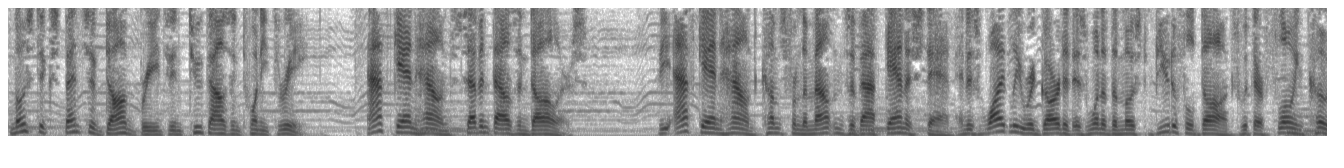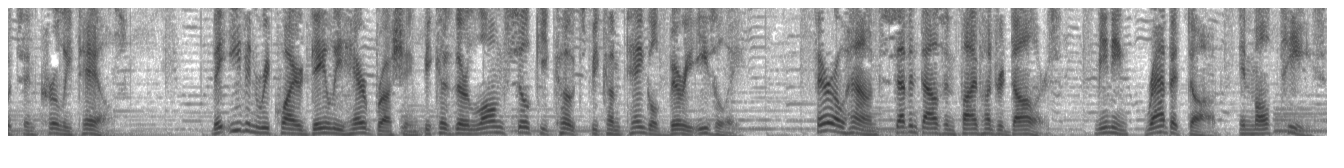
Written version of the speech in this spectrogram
Most expensive dog breeds in 2023. Afghan Hound $7,000. The Afghan Hound comes from the mountains of Afghanistan and is widely regarded as one of the most beautiful dogs with their flowing coats and curly tails. They even require daily hair brushing because their long silky coats become tangled very easily. Pharaoh Hound $7,500, meaning rabbit dog, in Maltese.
